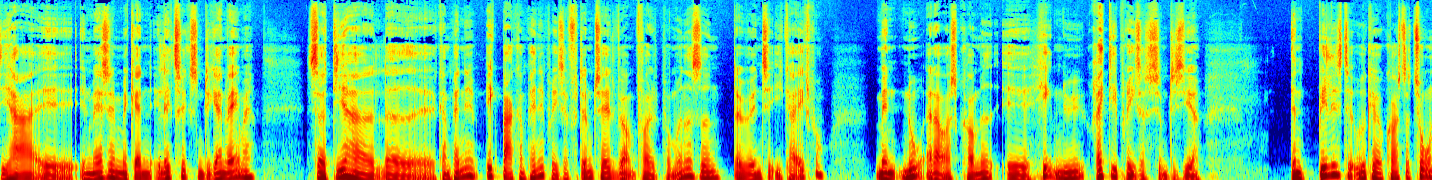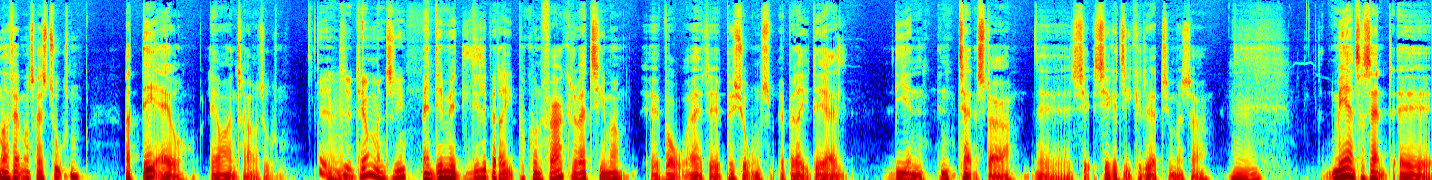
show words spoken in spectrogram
De har øh, en masse Megane Electric, som de gerne vil af med. Så de har lavet øh, kampagne, ikke bare kampagnepriser, for dem talte vi om for et par måneder siden, da vi var inde til IK Expo. Men nu er der også kommet øh, helt nye, rigtige priser, som de siger. Den billigste udgave koster 265.000, og det er jo lavere end 300.000. Det, det, det må man sige. Men det med et lille batteri på kun 40 kWh, øh, hvor at øh, Passions batteri, det er lige en, en tand større, øh, cirka 10 kWh større. Mm. Mere interessant øh,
